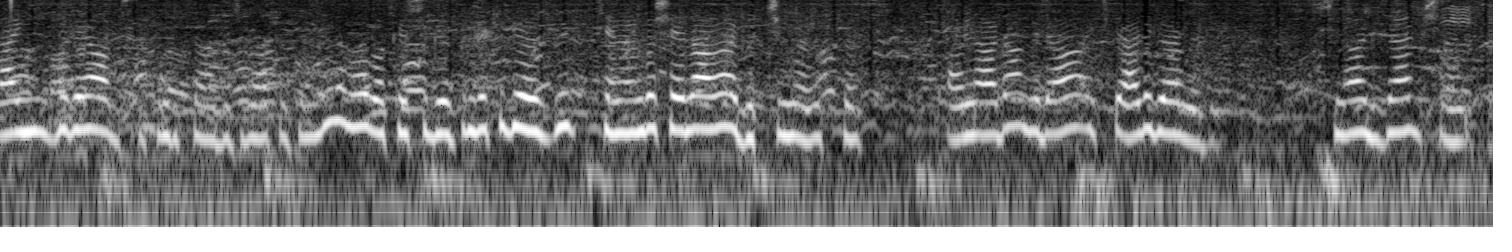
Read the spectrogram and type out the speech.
Ben 100 liraya almıştım fındık sağda Cuma pazarından ama bakın şu gözümdeki gözlük kenarında şeyler var Gucci'nin arası. Onlardan bir daha hiçbir yerde görmedim. Şunlar güzelmiş yalnız.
